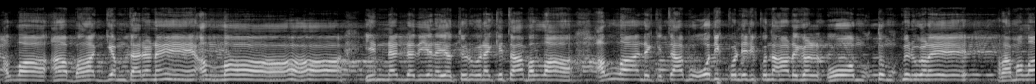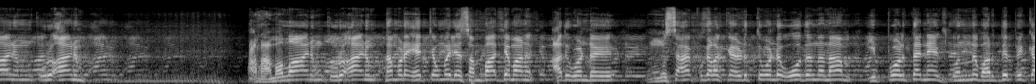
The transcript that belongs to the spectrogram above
അള്ളാ ആ ഭാഗ്യം തരണേ അള്ളാ ഇന്നല്ലതീന കിതാബ് അല്ലാ അള്ളാന്റെ കിതാബ് ഓതിക്കൊണ്ടിരിക്കുന്ന ആളുകൾ ഓ മുത്തുമുനുകളെ റമലാനും ഖുർആാനും. റമദാനും ഖുർആനും നമ്മുടെ ഏറ്റവും വലിയ സമ്പാദ്യമാണ്. അതുകൊണ്ട് മുസാഫുകളൊക്കെ എടുത്തുകൊണ്ട് ഓതുന്ന നാം ഇപ്പോൾ തന്നെ ഒന്ന് വർദ്ധിപ്പിക്കുക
